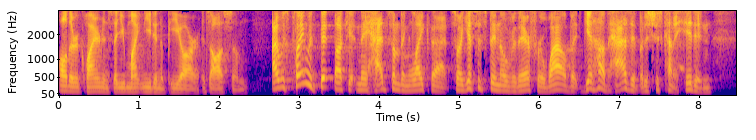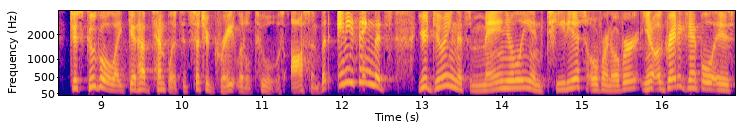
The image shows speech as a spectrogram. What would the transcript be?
all the requirements that you might need in a PR. It's awesome. I was playing with Bitbucket and they had something like that. So I guess it's been over there for a while, but GitHub has it, but it's just kind of hidden just Google like GitHub templates. It's such a great little tool. It was awesome. But anything that's you're doing that's manually and tedious over and over, you know, a great example is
